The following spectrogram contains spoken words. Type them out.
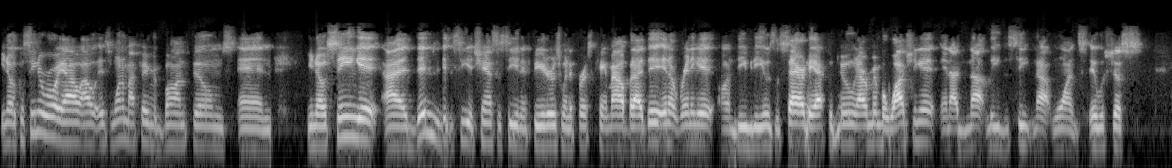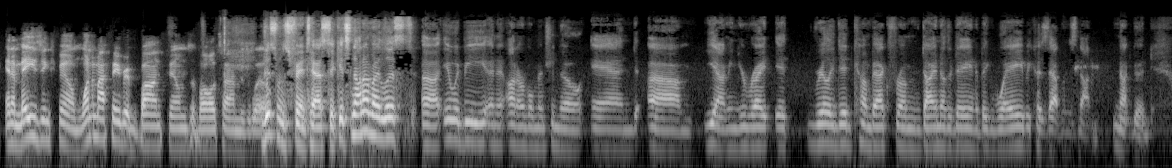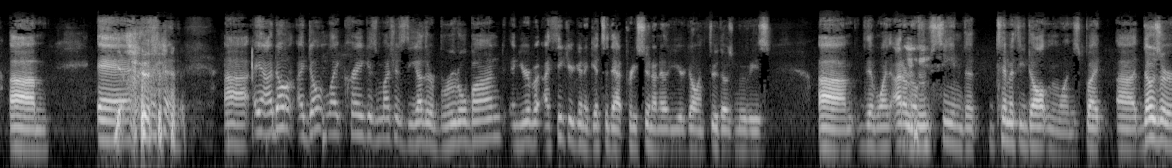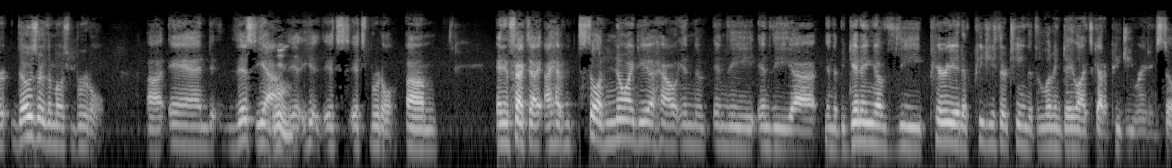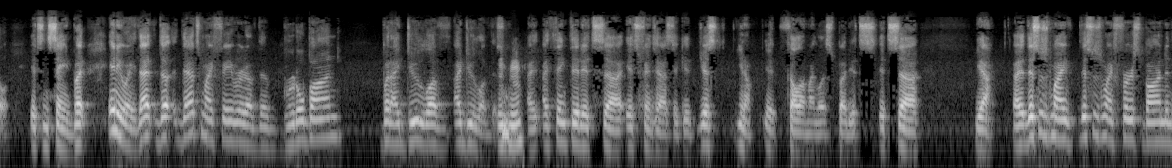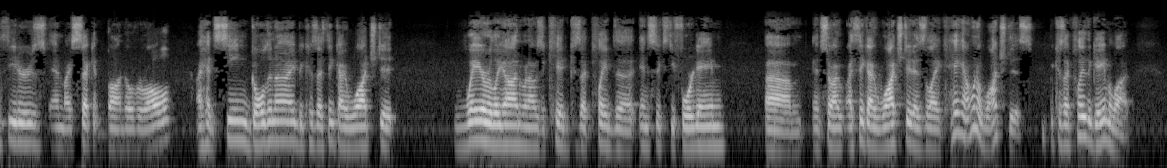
you know, Casino Royale is one of my favorite Bond films, and you know, seeing it, I didn't get to see a chance to see it in theaters when it first came out, but I did end up renting it on DVD. It was a Saturday afternoon. I remember watching it, and I did not leave the seat not once. It was just an amazing film, one of my favorite Bond films of all time as well. This one's fantastic. It's not on my list. Uh, it would be an honorable mention though, and um, yeah, I mean you're right. It really did come back from Die Another Day in a big way because that one's not not good. Um, and yes. Uh, yeah, I don't, I don't like Craig as much as the other brutal Bond, and you're, I think you're going to get to that pretty soon. I know you're going through those movies. Um, the one, I don't mm-hmm. know if mm-hmm. you've seen the Timothy Dalton ones, but uh, those are those are the most brutal. Uh, and this, yeah, it, it's it's brutal. Um, and in fact, I, I, have still have no idea how in the in the in the uh, in the beginning of the period of PG thirteen that the Living Daylights got a PG rating still it's insane. But anyway, that the, that's my favorite of the brutal Bond. But I do love I do love this. Mm-hmm. I, I, think that it's uh, it's fantastic. It just you know it fell on my list, but it's it's uh, yeah. Uh, this was my this was my first Bond in theaters and my second Bond overall. I had seen Goldeneye because I think I watched it way early on when I was a kid because I played the N64 game. Um, and so I, I, think I watched it as like, hey, I want to watch this because I play the game a lot.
